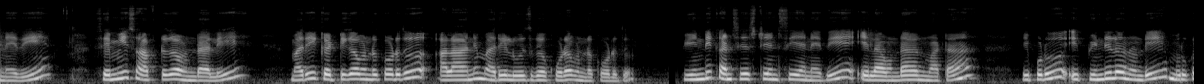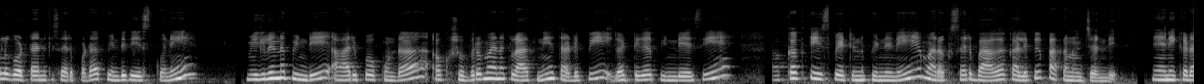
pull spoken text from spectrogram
అనేది సెమీ సాఫ్ట్గా ఉండాలి. మరీ గట్టిగా ఉండకూడదు. అలా అని మరీ లూజ్గా కూడా ఉండకూడదు. పిండి కన్సిస్టెన్సీ అనేది ఇలా ఉండాలన్నమాట. ఇప్పుడు ఈ పిండిలో నుండి మురుకులు గొట్టానికి సరిపడా పిండి తీసుకొని మిగిలిన పిండి ఆరిపోకుండా ఒక శుభ్రమైన క్లాత్ని తడిపి గట్టిగా పిండేసి పక్కకు తీసి పెట్టిన పిండిని మరొకసారి బాగా కలిపి పక్కన ఉంచండి నేను ఇక్కడ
